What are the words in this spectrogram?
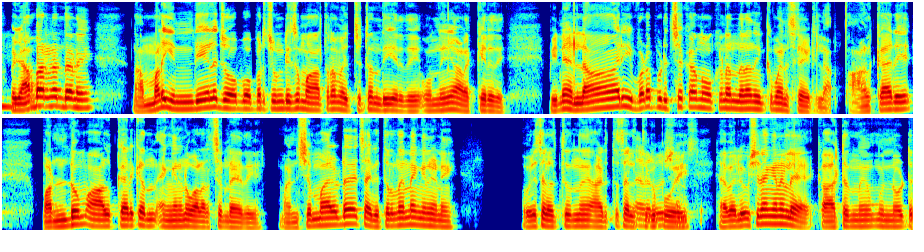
അപ്പോൾ ഞാൻ പറഞ്ഞ എന്താണ്? നമ്മൾ ഇന്ത്യയിലെ ജോബ് ഓപ്പർച്യൂണിറ്റീസ് മാത്രം വെച്ചിട്ട് എന്ത് ചെയ്യരുത്? ഒന്നിനെ അളക്കരുത്. പിന്നെ എല്ലാവരും ഇവിടെ പിടിച്ചേക്കാൻ നോക്കണം എന്നാലും നിങ്ങൾക്ക് മനസ്സിലായിട്ടില്ല. ആൾക്കാർ പണ്ടും ആൾക്കാർക്ക് എങ്ങനെയാണ് വളർച്ച ഉണ്ടായത്? മനുഷ്യന്മാരുടെ ചരിത്രം തന്നെ എങ്ങനെയാണ്? ഒരു സ്ഥലത്ത് നിന്ന് അടുത്ത സ്ഥലത്തേക്ക് പോയി. എവല്യൂഷൻ എങ്ങനെയല്ലേ? കാട്ടിൽ നിന്ന് മുന്നോട്ട്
